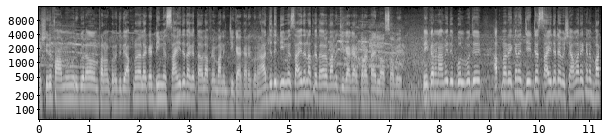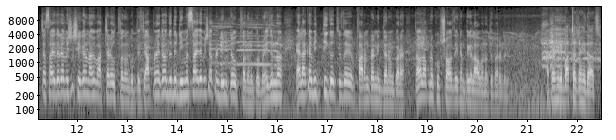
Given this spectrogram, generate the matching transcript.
মিশরের ফার্মে মুরগি লালন পালন করেন যদি আপনার এলাকায় ডিমের চাহিদা থাকে তাহলে আপনি বাণিজ্যিক আকারে করেন। আর যদি ডিমের চাহিদা না থাকে তাহলে বাণিজ্যিক আকার করাটাই লস হবে। তো এই কারণে আমি বলব যে আপনার এখানে যেটা চাহিদাটা বেশি আমার এখানে বাচ্চা চাহিদাটা বেশি সে কারণে আমি বাচ্চাটা উৎপাদন করতেছি। আপনার এখানে যদি ডিমের চাহিদা বেশি আপনি ডিমটা উৎপাদন করবেন। এই জন্য এলাকা ভিত্তিক হচ্ছে যে ফার্মটা নির্ধারণ করা। তাহলে আপনি খুব সহজে এখান থেকে লাভবান হতে পারবেন। আপনার এখানে বাচ্চা চাহিদা আছে?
